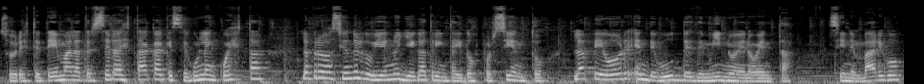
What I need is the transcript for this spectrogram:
Sobre este tema, la tercera destaca que según la encuesta, la aprobación del gobierno llega a 32%, la peor en debut desde 1990. Sin embargo,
